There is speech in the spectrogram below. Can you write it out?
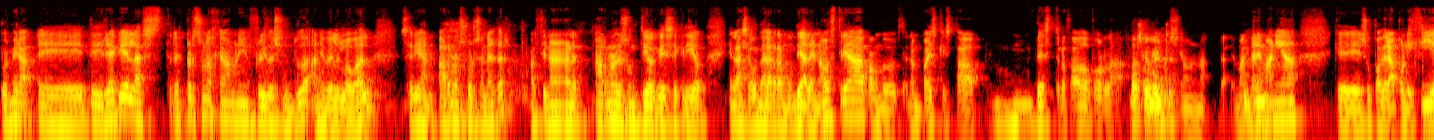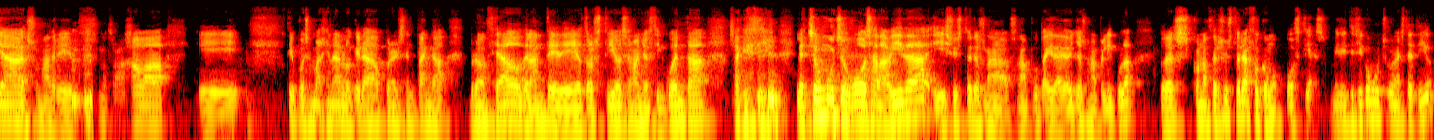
Pues mira, eh, te diría que las tres personas que me han influido sin duda a nivel global serían Arnold Schwarzenegger. Al final, Arnold es un tío que se crió en la Segunda Guerra Mundial en Austria, cuando era un país que estaba destrozado por la invasión de Alemania, que su padre era policía, su madre pues, no trabajaba, eh, te puedes imaginar lo que era ponerse en tanga bronceado delante de otros tíos en los años 50. O sea, que sí, le echó muchos huevos a la vida y su historia es una, es una puta idea de hoy, es una película. Entonces, conocer su historia fue como, hostias, me identifico mucho con este tío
